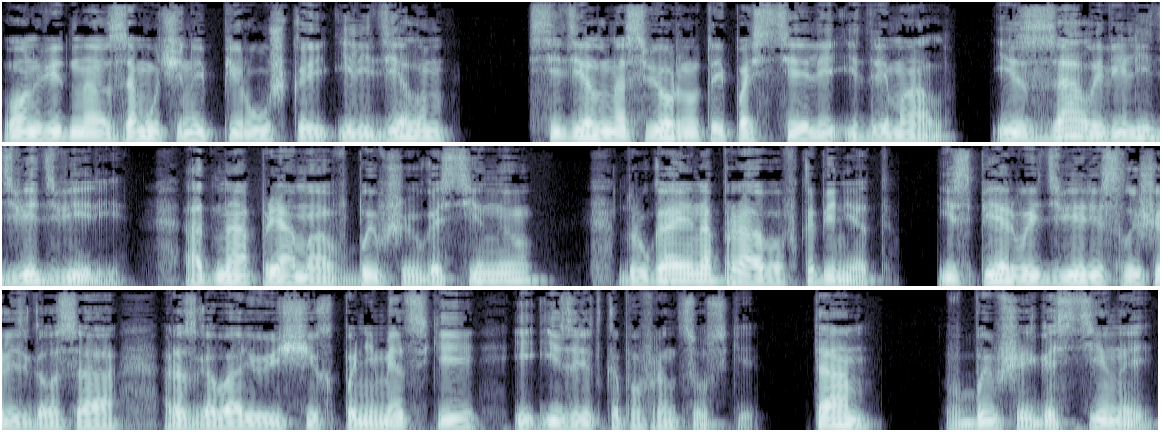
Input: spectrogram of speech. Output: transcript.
Он, видно, замученный пирушкой или делом, сидел на свернутой постели и дремал. Из залы вели две двери. Одна прямо в бывшую гостиную, другая направо, в кабинет. Из первой двери слышались голоса разговаривающих по-немецки и изредка по-французски. Там, в бывшей гостиной,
